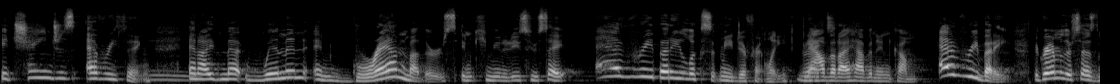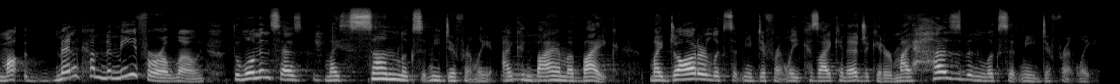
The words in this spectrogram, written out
it changes everything. Mm. And I've met women and grandmothers in communities who say, everybody looks at me differently now that I have an income. Everybody. The grandmother says, men come to me for a loan. The woman says, my son looks at me differently. I can mm. buy him a bike. My daughter looks at me differently because I can educate her. My husband looks at me differently.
